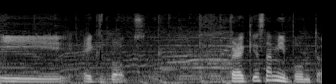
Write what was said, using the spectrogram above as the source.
y Xbox. Pero aquí está mi punto.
